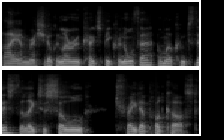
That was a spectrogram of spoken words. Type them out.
Hi, I'm Rasheed Ogunlaru, coach, speaker, and author, and welcome to this, the latest Soul Trader podcast.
